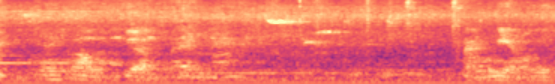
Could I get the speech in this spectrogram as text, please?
มีไหมไม่ก็เกือบไปเห็นไหมหนังเหนียวอยู่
